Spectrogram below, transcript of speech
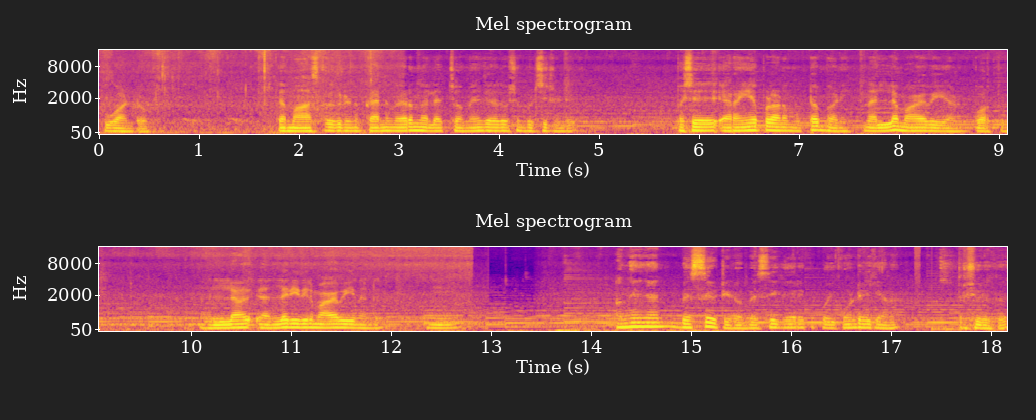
പോവാൻ കേട്ടോ മാസ്ക് ഒക്കെ ഇടണം. കാരണം വേറൊന്നുമല്ല ചുമയും ജലദോഷം പിടിച്ചിട്ടുണ്ട്. പക്ഷേ ഇറങ്ങിയപ്പോഴാണ് മുട്ട പണി. നല്ല മഴ പെയ്യാണ് പുറത്ത്. നല്ല നല്ല രീതിയിൽ മഴ പെയ്യുന്നുണ്ട്. അങ്ങനെ ഞാൻ ബസ് കിട്ടിയിട്ടോ ബസ്സിൽ കയറി പോയിക്കൊണ്ടിരിക്കുകയാണ് തൃശ്ശൂർക്ക്.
